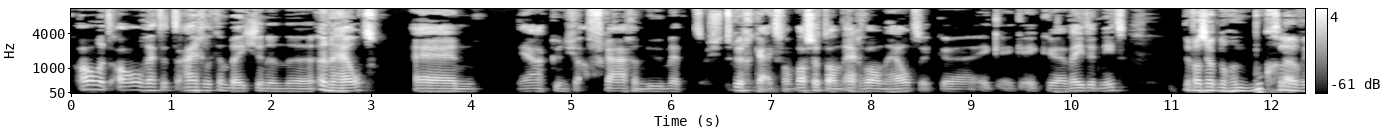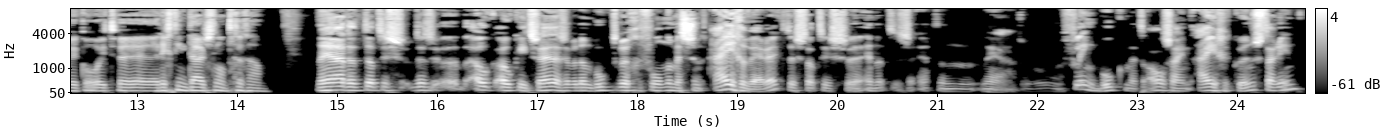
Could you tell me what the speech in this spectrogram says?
al met al werd het eigenlijk een beetje een, uh, een held. En ja, kun je je afvragen nu met, als je terugkijkt van was het dan echt wel een held? Ik, ik, ik, ik weet het niet. Er was ook nog een boek geloof ik ooit richting Duitsland gegaan. Nou ja, dat, dat is, dat is ook, ook iets. Hè. Ze hebben een boek teruggevonden met zijn eigen werk. Dus dat is, uh, en dat is echt een, nou ja, flink boek met al zijn eigen kunst daarin.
